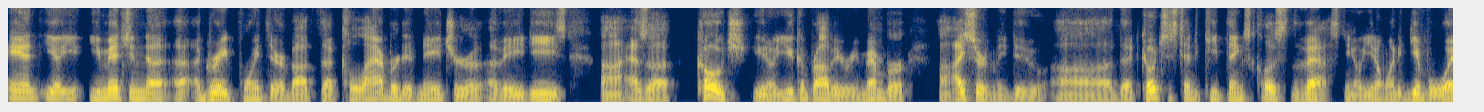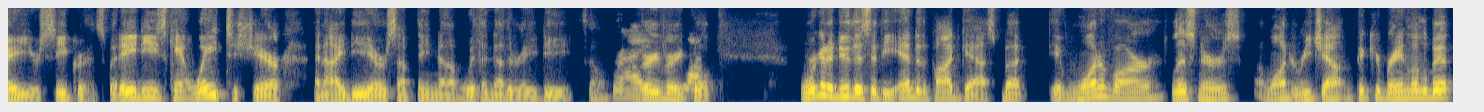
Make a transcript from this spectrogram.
And you know, you, you mentioned a, a, great point there about the collaborative nature of ADs. Uh, as a coach, you know, you can probably remember uh, I certainly do, uh, that coaches tend to keep things close to the vest. You know, you don't want to give away your secrets, but ADs can't wait to share an idea or something uh, with another AD. So, right. very, very yeah. cool. We're going to do this at the end of the podcast, but if one of our listeners wanted to reach out and pick your brain a little bit,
